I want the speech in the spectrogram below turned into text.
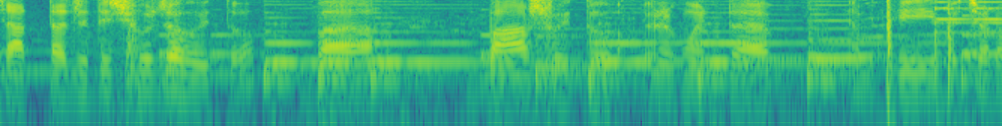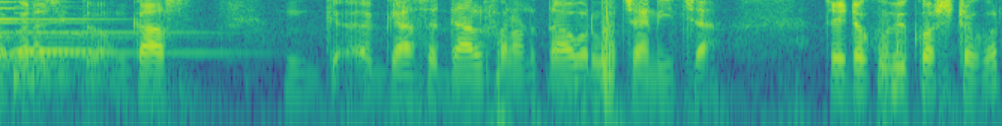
চারটা যদি সোজা হইতো বা বাঁশ হইতো, এরকম একটা বিবেচনা করা যেত। গাছ গাছের ডাল ফালানো, তা আবার উঁচা নিচা। তো এটা খুবই কষ্টকর।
